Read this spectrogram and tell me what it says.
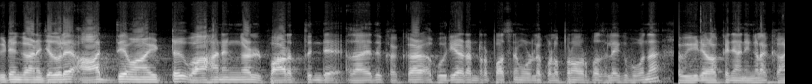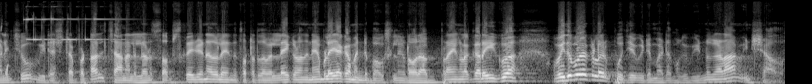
വീഡിയോ കാണിച്ചു അതുപോലെ ആദ്യമായിട്ട് വാഹനങ്ങൾ പാടത്തിന്റെ അതായത് കക്ക കുരിയാട് അണ്ടർപാസിന് മുകളിലെ കുളപ്പുറം ഓവർപാസിലേക്ക് പോകുന്ന വീഡിയോകളൊക്കെ ഞാൻ നിങ്ങളെ കാണിച്ചു. വീഡിയോ ഇഷ്ടപ്പെട്ടാൽ ചാനൽ എല്ലാവരും സബ്സ്ക്രൈബ് ചെയ്യണം. അതുപോലെ എന്റെ തൊട്ടടുത്ത് വെള്ളേക്കണം എനേബിൾ ചെയ്യുക കമന്റ് ബോക്സിൽ നിങ്ങളുടെ ഓരോ അഭിപ്രായങ്ങളൊക്കെ അറിയിക്കുക. അപ്പോൾ ഇതുപോലെയുള്ള ഒരു പുതിയ വീഡിയോ നമുക്ക് വീണ്ടും കാണാം. ഇൻഷാല്ല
